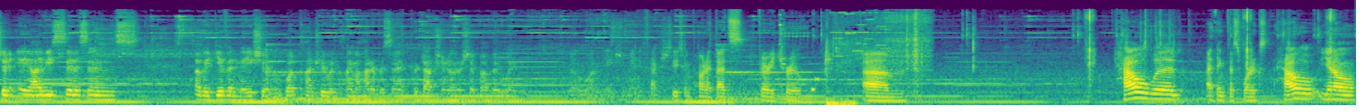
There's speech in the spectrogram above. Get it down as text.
Should AI be citizens of a given nation? What country would claim 100% production ownership of it when Expertise component, that's very true. Um, how would I think this works? How, you know,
